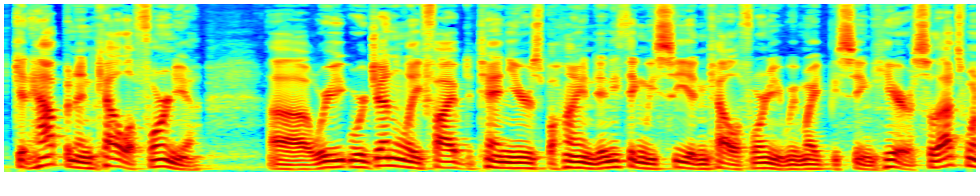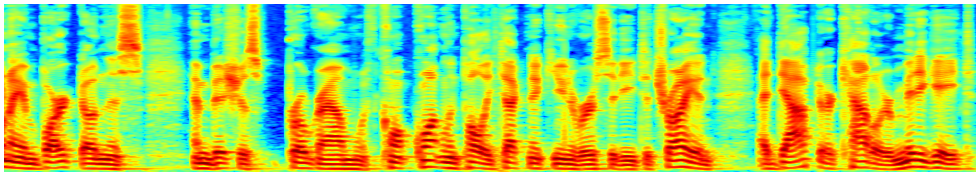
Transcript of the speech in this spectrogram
it can happen in California. Uh, we, we're generally five to 10 years behind anything we see in California we might be seeing here. So that's when I embarked on this ambitious program with Qu- Kwantlen Polytechnic University to try and adapt our cattle or mitigate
